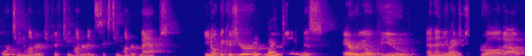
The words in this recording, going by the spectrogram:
1400, 1500, and 1600 maps. You know, because you're, you're getting this aerial view and then you Right. can just draw it out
